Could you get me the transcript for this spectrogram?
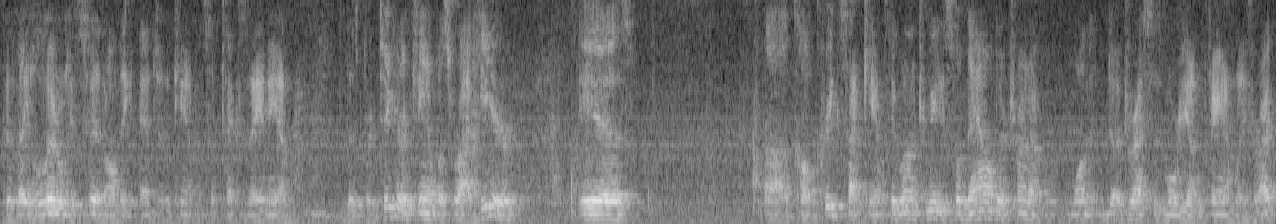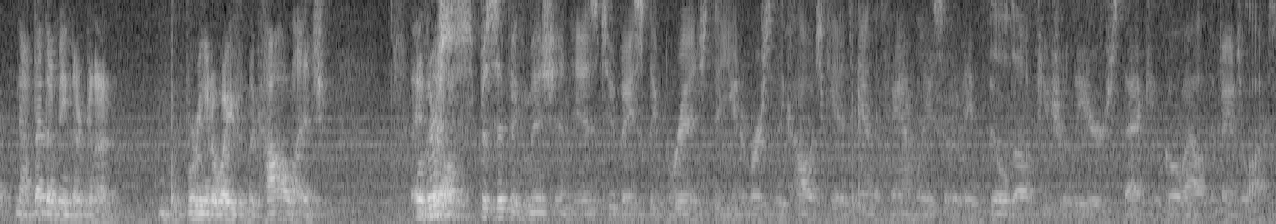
because they literally sit on the edge of the campus of Texas A&M. This particular campus right here is uh, called Creekside Campus. They went on community, so now they're trying to one that addresses more young families. Right now, that doesn't mean they're going to bring it away from the college. Well, their specific mission is to basically bridge the university college kids and the families so that they build up future leaders that can go out and evangelize.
